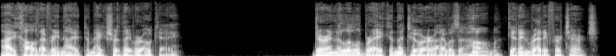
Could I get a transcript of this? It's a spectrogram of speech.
I called every night to make sure they were okay. During a little break in the tour, I was at home getting ready for church.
